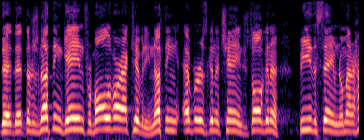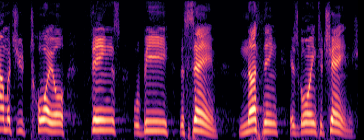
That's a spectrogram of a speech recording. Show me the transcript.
that, that there's nothing gained from all of our activity. Nothing ever is going to change. It's all going to be the same. No matter how much you toil, things will be the same. Nothing is going to change.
